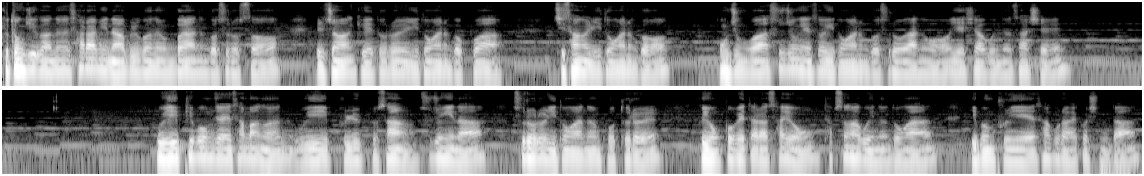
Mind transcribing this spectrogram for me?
교통기관을 사람이나 물건을 운반하는 것으로서 일정한 궤도를 이동하는 것과 지상을 이동하는 것, 공중과 수중에서 이동하는 것으로 나누어 예시하고 있는 사실 위 피보험자의 사망은 위 분류표상 수중이나 수로를 이동하는 보트를 그 용법에 따라 사용, 탑승하고 있는 동안 입은 불의의 사고라 할 것입니다.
